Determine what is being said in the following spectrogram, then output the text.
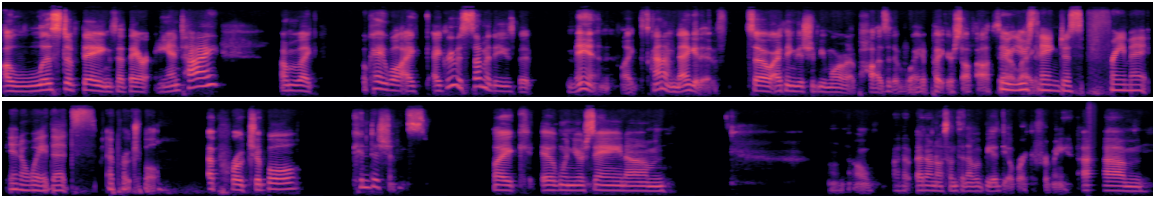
a list of things that they are anti i'm like okay well I, I agree with some of these but man like it's kind of negative so i think this should be more of a positive way to put yourself out so there so you're like, saying just frame it in a way that's approachable approachable conditions like uh, when you're saying um I don't know. I don't, I don't know something that would be a deal breaker for me. Um,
